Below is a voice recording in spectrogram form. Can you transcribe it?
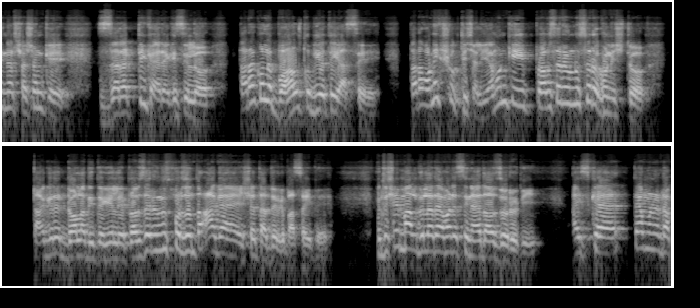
হাসিনার শাসনকে যারা টিকায় রেখেছিল, তারা করলে বহাল তবিয়তেই আছে। তারা অনেক শক্তিশালী, এমনকি প্রফেসর ইউনুসেরও ঘনিষ্ঠ। টার্গেটের ডলা দিতে গেলে প্রফেসর ইউনুস পর্যন্ত আগায় এসে তাদেরকে বাঁচাইবে। কিন্তু সেই মালগুলারে আমার চিনায় দেওয়া জরুরি। আজকে তেমন একটা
